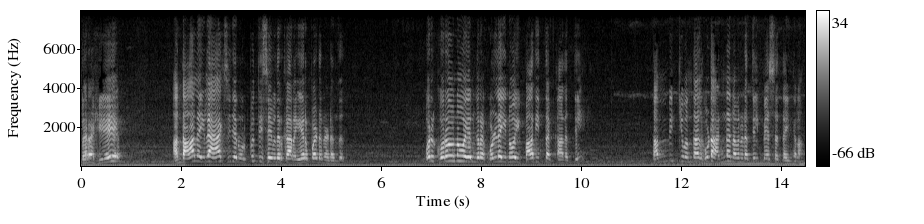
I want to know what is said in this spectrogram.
பிறகு அந்த ஆலையில ஆக்சிஜன் உற்பத்தி செய்வதற்கான ஏற்பாடு நடந்தது. ஒரு கொரோனா என்கிற கொள்ளை நோய் பாதித்த காலத்தில் தம்பிக்கு வந்தால் கூட அண்ணன் அவனிடத்தில் பேச தயங்கலாம்.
